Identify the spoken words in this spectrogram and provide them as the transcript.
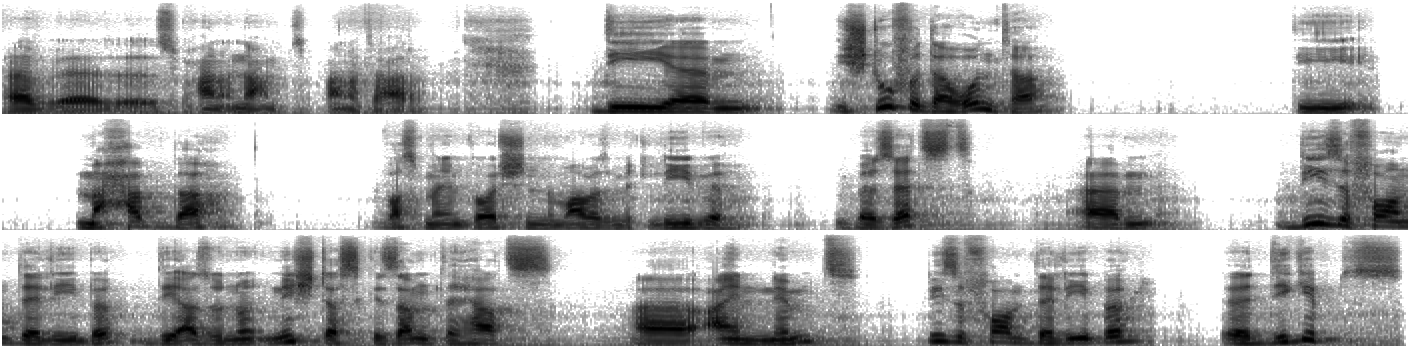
äh, subhanahu, na, subhanahu wa ta'ala. Die, ähm, Stufe darunter, die Mahabba, was man im Deutschen normalerweise mit Liebe übersetzt, ähm, diese Form der Liebe, die also nicht das gesamte Herz äh, einnimmt, diese Form der Liebe, äh, die gibt es.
